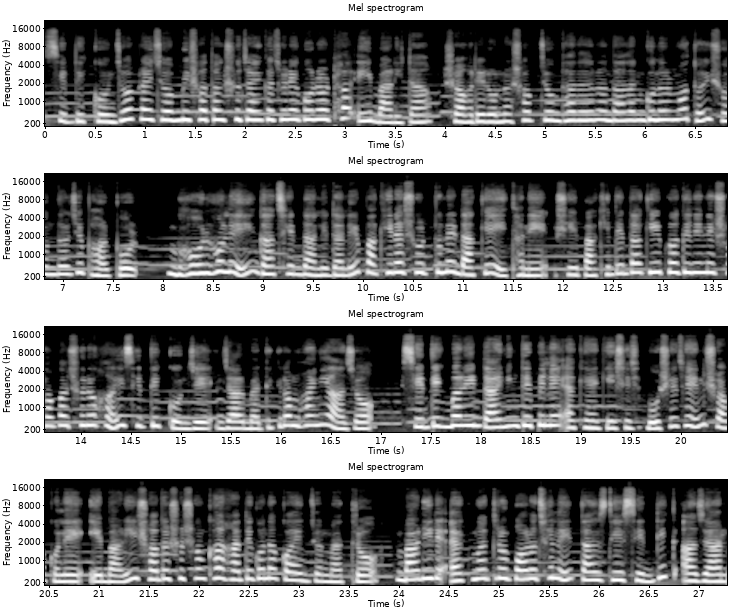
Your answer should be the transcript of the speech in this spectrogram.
সিদ্দিক কুঞ্জ প্রায় চব্বিশ শতাংশ জায়গা জুড়ে গড়ে ওঠা এই বাড়িটা। শহরের অন্য সব চোখ ধাঁধানো দালানগুলোর মতোই সৌন্দর্যে ভরপুর। ভোর হলেই গাছের ডালে ডালে পাখিরা সুর তুলে ডাকে এখানে। সেই পাখিদের ডাকিয়ে প্রতিদিনের সকাল শুরু হয় সিদ্দিক কুঞ্জে, যার ব্যতিক্রম হয়নি আজও। সিদ্দিক বাড়ির ডাইনিং টেবিলে একে একে এসে বসেছেন সকলে। এ বাড়ির সদস্য সংখ্যা হাতে গোনা কয়েকজন মাত্র। বাড়ির একমাত্র বড় ছেলে তাজদির সিদ্দিক আজান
